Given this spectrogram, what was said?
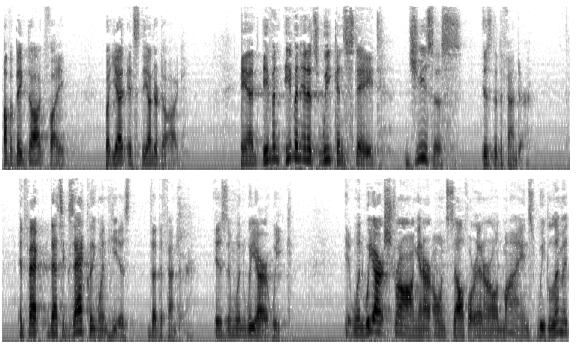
of a big dog fight, but yet it's the underdog. And even, even in its weakened state, Jesus is the defender. In fact, that's exactly when he is the defender, is when we are weak. It, when we are strong in our own self or in our own minds, we limit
